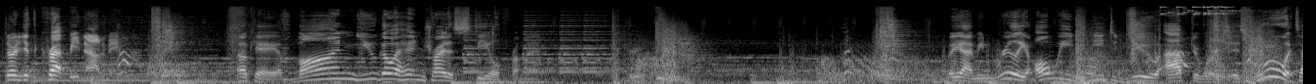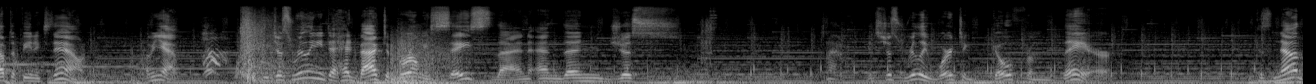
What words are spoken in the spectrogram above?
Starting to get the crap beaten out of me. Okay, Vaan, you go ahead and try to steal from it. But yeah, I mean, really, all we need to do afterwards is, ooh, it's up to Phoenix down. I mean, yeah, just really need to head back to Bur-Omisace then, and then just... Ah, it's just really where to go from there. Because now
